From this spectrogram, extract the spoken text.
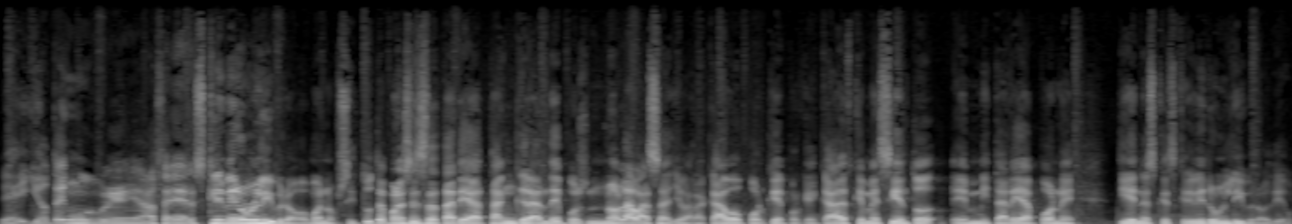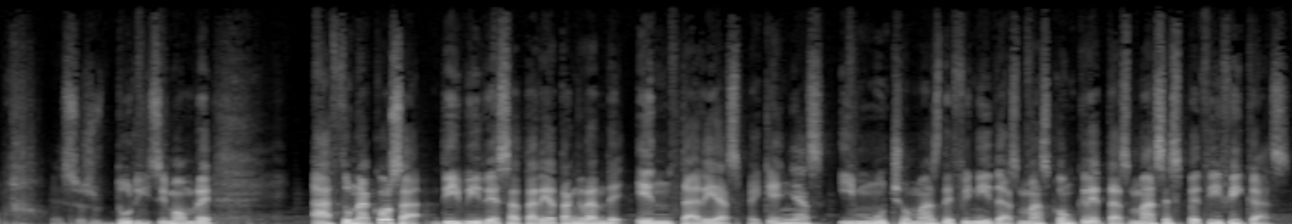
eh, yo tengo que hacer, escribir un libro. Bueno, si tú te pones esa tarea tan grande, pues no la vas a llevar a cabo. ¿Por qué? Porque cada vez que me siento en mi tarea pone, tienes que escribir un libro. Digo, eso es durísimo, hombre. Haz una cosa, divide esa tarea tan grande en tareas pequeñas y mucho más definidas, más concretas, más específicas.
